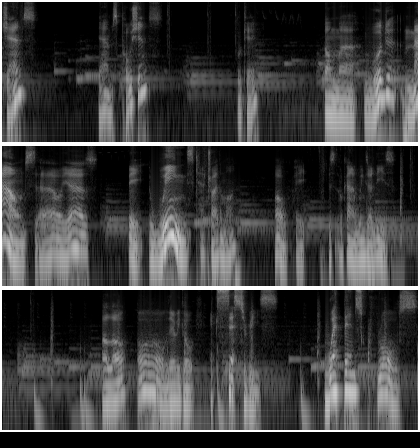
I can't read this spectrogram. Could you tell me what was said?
Gems? Gems. Potions? Okay. Some uh, wood mounts. Oh, yes. Wait, wings. Can I try them on? Oh, wait. This, what kind of wings are these? Hello? Oh, there we go. Accessories. Weapon scrolls.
